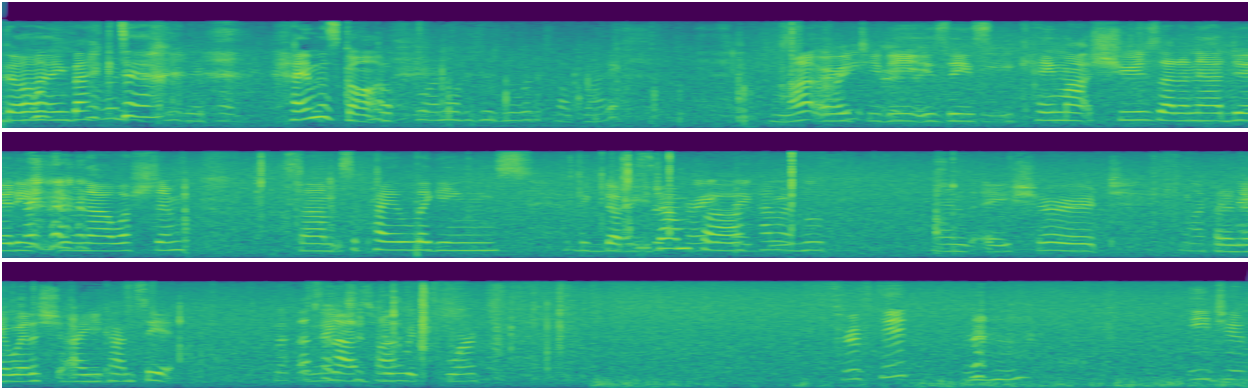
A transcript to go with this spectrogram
Going back down. Hamer's gone. One officer's Nordic Club, right? My OTD is these Kmart shoes that are now dirty, even though I washed them. Some Supreme leggings, big W jumper, How do I look? and a shirt. I don't know where the sh- ah, you can't see it. That's a nice one. do its work. Thrifted. Egypt.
